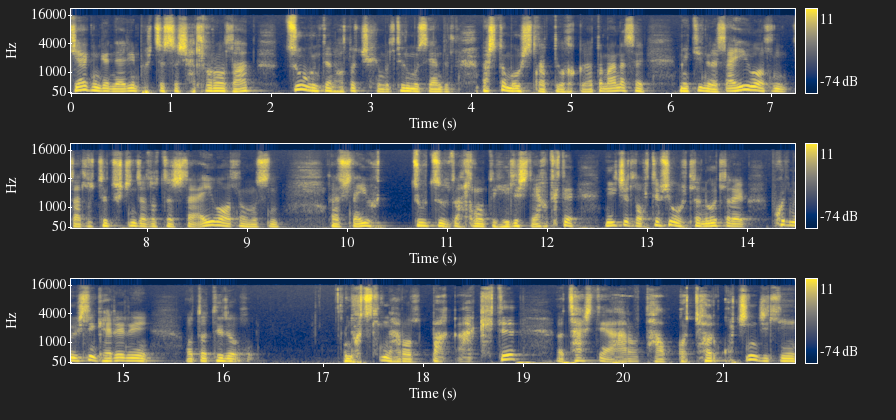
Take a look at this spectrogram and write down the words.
яг ингээ нарийн процессор шалгаруулад зөв хүнтэй холбож өгөх юм бол тэр хүмүүсийн амьдрал маш том өөрчлөлт гардаг байхгүй. Одоо манай сая ментинераас аюу олон залуучууд 40 залуучууд аюу олон хүмүүс нь аюу зүв зүв алхмуудыг хэлнэ шүү дээ. Яг гэхдээ нэг жил урт юм шиг хүртлээ нөгөө талаар яг бүхэл мэрэгжлийн карьерийн одоо тэр нөхцөл нь харуул баг. А гэхдээ цаашдын 15 30 20 30 жилийн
